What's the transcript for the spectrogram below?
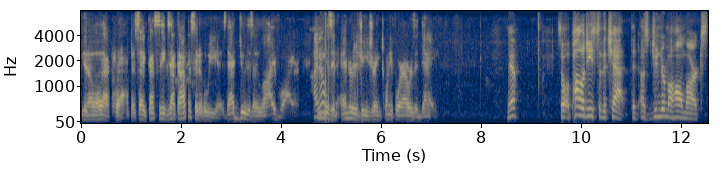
You know all that crap. It's like that's the exact opposite of who he is. That dude is a live wire. I know. He is an energy drink, twenty four hours a day. So apologies to the chat that us Jinder Mahal marks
